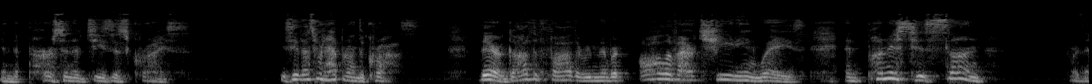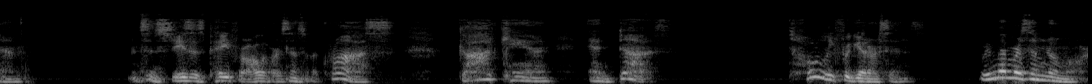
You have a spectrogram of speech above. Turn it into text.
in the person of Jesus Christ. You see, that's what happened on the cross. There, God the Father remembered all of our cheating ways and punished his son for them. And since Jesus paid for all of our sins on the cross, God can and does totally forget our sins, remembers them no more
